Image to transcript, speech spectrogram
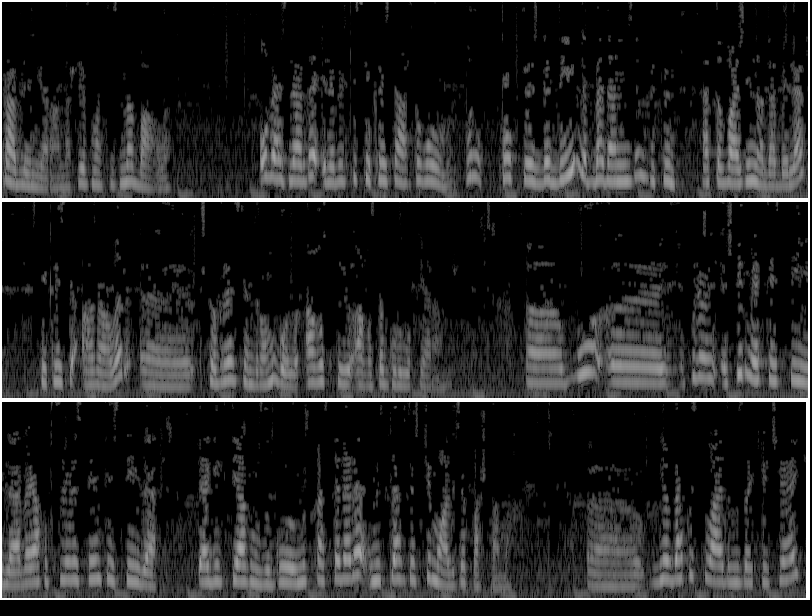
problem yaranır revmatizmə bağlı. O vəzlərdə elə bil ki, sekresiya artıq olmur. Bu tək gözdə deyil də bədənimizin bütün, hətta vajinada belə sekresiya azalır, e, Şögrel sindromu qoyulur. Ağız suyu, ağızda quruluq yaranır. E, bu e, Şirmer testi ilə və yaxud fluoresin testi ilə dəqiq diaqnozu qoyulmuş xəstələrə mütləqdir ki, müalicə başlamaq. Ə, növbəti slaydımıza keçək.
